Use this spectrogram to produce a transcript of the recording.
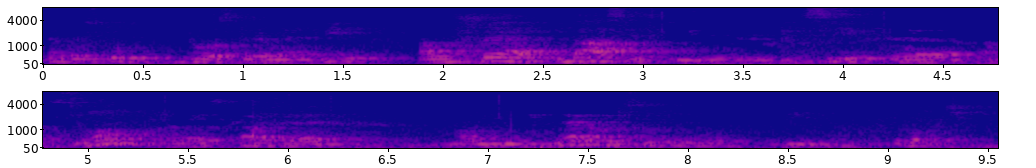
це доступ до стереометрії, а вже наслідки цих е, аксіом розкаже вам мій колега в наступному відео. До побачення.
